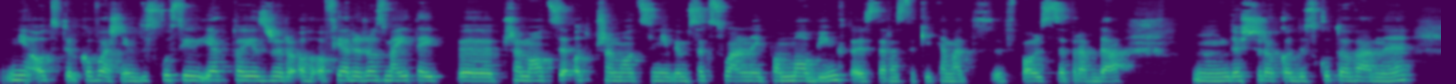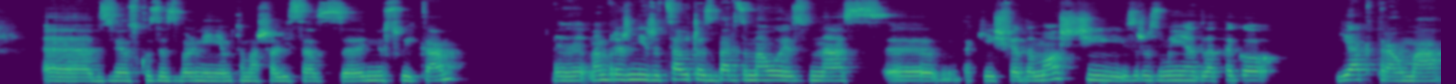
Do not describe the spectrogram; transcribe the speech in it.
nie od, tylko właśnie w dyskusji, jak to jest, że ofiary rozmaitej e, przemocy, od przemocy, nie wiem, seksualnej po mobbing, to jest teraz taki temat w Polsce, prawda, dość szeroko dyskutowany e, w związku ze zwolnieniem Tomasza Lisa z Newsweeka. E, mam wrażenie, że cały czas bardzo mało jest w nas takiej świadomości i zrozumienia dla tego, jak trauma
